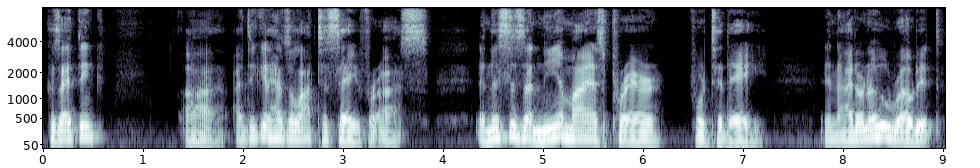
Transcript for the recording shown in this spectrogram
because I think uh, I think it has a lot to say for us. And this is a Nehemiah's prayer for today. And I don't know who wrote it,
